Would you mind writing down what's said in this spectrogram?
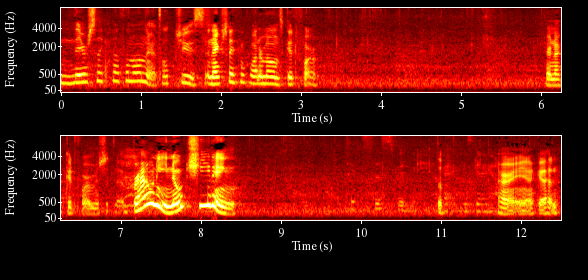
There's like nothing on there. It's all juice. And actually, I think watermelon's good for him. Or not good for him. It's just, Brownie, no cheating. This with me. The- he's getting out. All right, yeah, go ahead.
